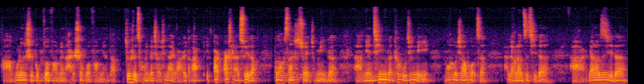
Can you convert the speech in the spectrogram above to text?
啊，无论是工作方面的还是生活方面的，就是从一个小信贷员，一个二二二十来岁的不到三十岁这么一个啊年轻的客户经理，毛头小伙子，聊聊自己的啊，聊聊自己的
